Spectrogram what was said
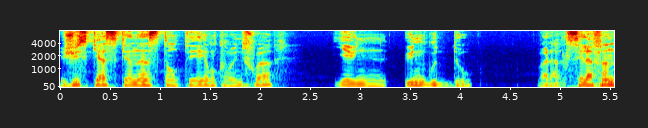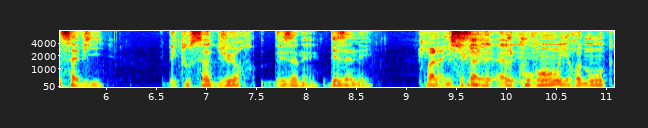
jusqu'à ce qu'un instant T, encore une fois, il y ait une, une goutte d'eau. Voilà, c'est la fin de sa vie, Mais tout ça dure des années. des années. Voilà, ils suivent ça, les euh, courants, ils remontent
